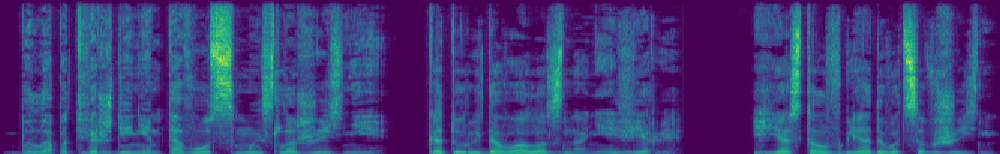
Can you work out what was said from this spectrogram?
была подтверждением того смысла жизни, который давало знание веры. И я стал вглядываться в жизнь,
